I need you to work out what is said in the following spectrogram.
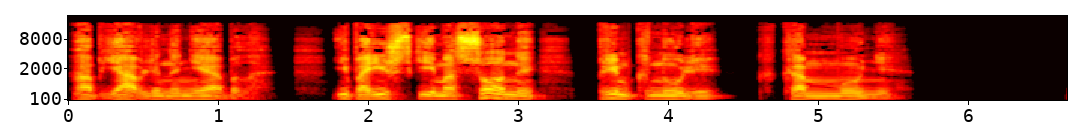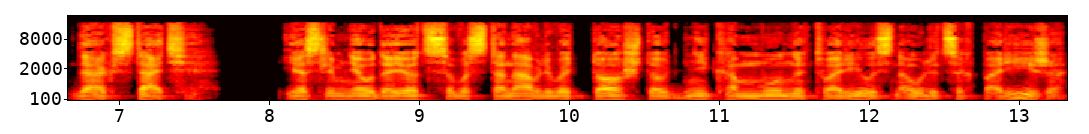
объявлено не было, и парижские масоны примкнули к коммуне. Да, кстати, если мне удается восстанавливать то, что в дни коммуны творилось на улицах Парижа,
